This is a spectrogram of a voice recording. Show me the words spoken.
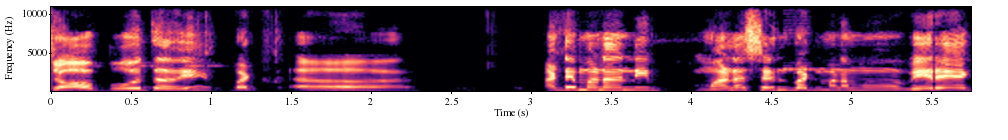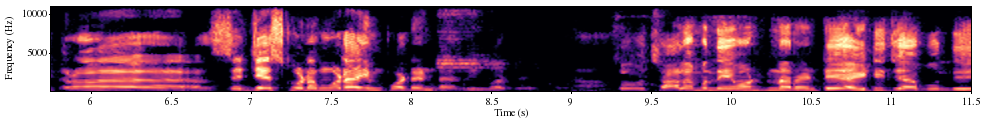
జాబ్ పోతుంది బట్ అంటే మనని మన స్ట్రెంత్ బట్ మనము వేరే సెట్ చేసుకోవడం కూడా ఇంపార్టెంట్ అది సో చాలా మంది ఏమంటున్నారంటే ఐటీ జాబ్ ఉంది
